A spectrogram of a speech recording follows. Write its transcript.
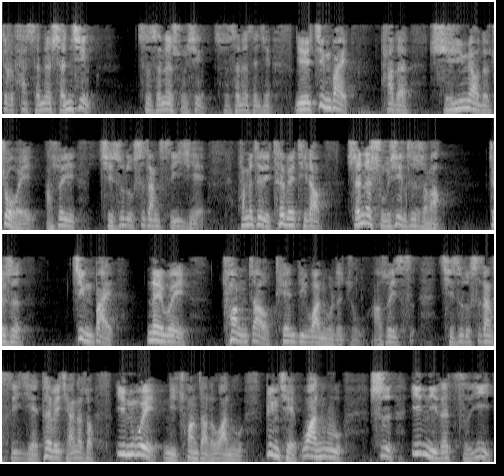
这个他神的神性是神的属性，是神的神性，也敬拜他的奇妙的作为啊。所以启示录四章十一节，他们这里特别提到神的属性是什么？就是敬拜。那位创造天地万物的主啊，所以四启示录四章十一节特别强调说，因为你创造了万物，并且万物是因你的旨意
